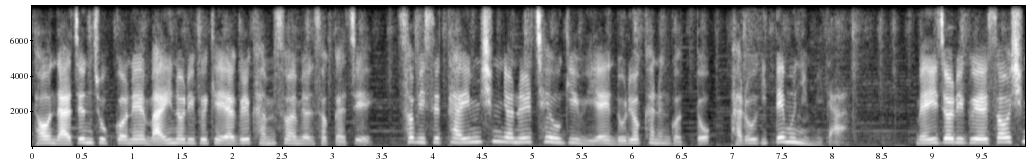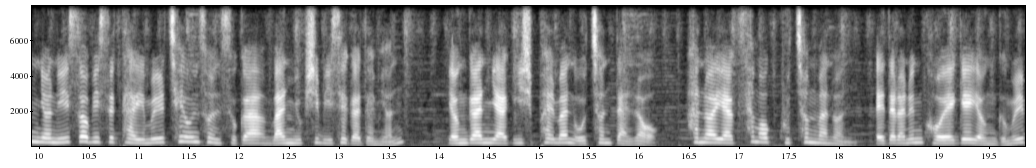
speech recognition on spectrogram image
더 낮은 조건의 마이너리그 계약을 감수하면서까지 서비스 타임 10년을 채우기 위해 노력하는 것도 바로 이 때문입니다. 메이저리그에서 10년의 서비스 타임을 채운 선수가 만 62세가 되면 연간 약 28만 5천 달러, 한화 약 3억 9천만 원에 달하는 거액의 연금을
